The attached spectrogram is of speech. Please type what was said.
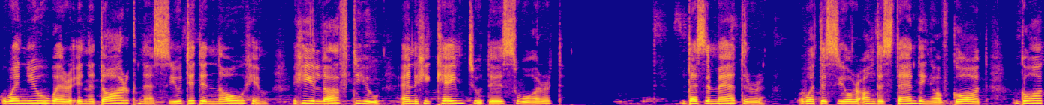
when you were in the darkness, you didn't know him. He loved you and he came to this world. Doesn't matter what is your understanding of God. God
